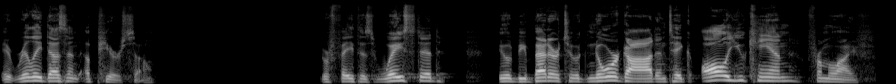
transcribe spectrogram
it really doesn't appear so. Your faith is wasted. It would be better to ignore God and take all you can from life.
